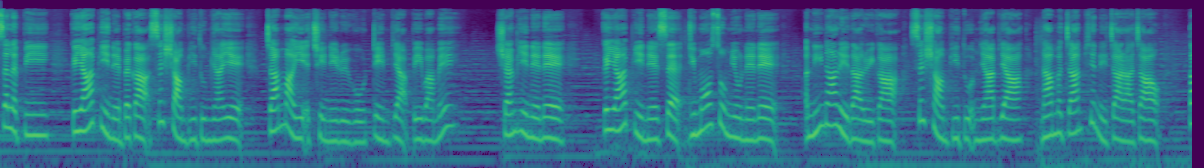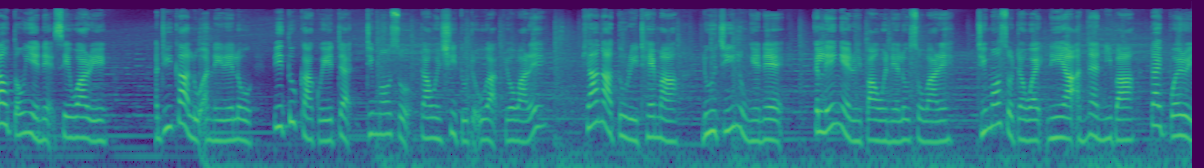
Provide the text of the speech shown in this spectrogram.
ဆက်လက်ပြီးကရားပြည်နယ်ဘက်ကစစ်ဆောင်ပြည်သူများရဲ့ကြားမာရေးအခြေအနေတွေကိုတင်ပြပေးပါမယ်။ ရှမ်းပြည်နယ်နဲ့ကရားပြည်နယ်ဆက်ဒီမော့ဆိုမြို့နယ်နဲ့အနီးနားဒေသတွေကစစ်ဆောင်ပြည်သူအများပြားနာမကျန်းဖြစ်နေကြတာကြောင့်တောက်သုံးရည်နဲ့ဆေးဝါးတွေအဓိကလိုအပ်နေတယ်လို့ပြည်သူ့ကာကွယ်တပ်ဒီမော့ဆိုတာဝန်ရှိသူတို့ကပြောပါတယ်။ဖျားနာသူတွေထဲမှာလူကြီးလူငယ်နဲ့ကလေးငယ်တွေပါဝင်တယ်လို့ဆိုပါတယ်။ဒီမော့ဆိုတဝိုက်နေရအနှံ့နီးပါးတိုက်ပွဲတွေ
